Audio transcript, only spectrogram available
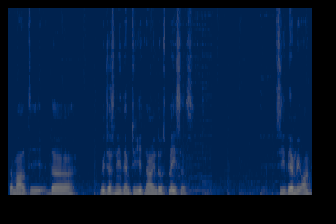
the multi the we just need them to hit now in those places. See then we on.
